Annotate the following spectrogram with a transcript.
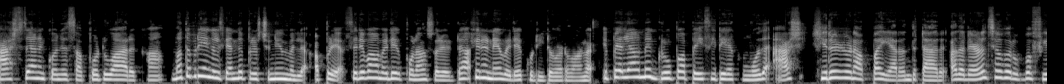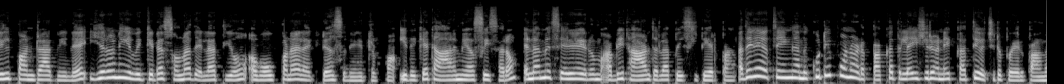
ஹேஷ் தான் எனக்கு கொஞ்சம் சப்போர்ட்டிவா இருக்கான் மத்தபடி எங்களுக்கு எந்த பிரச்சனையும் இல்லை. அப்படியா? சரிவா வெளியே போலாம் சொல்லிட்டு ஹீரோனே வெளியே கூட்டிட்டு வருவாங்க. இப்ப எல்லாருமே குரூப்பா பேசிட்டே இருக்கும்போது ஆஷ் ஹீரோனோட அப்பா இறந்துட்டாரு. அதை நினைச்சவ ரொம்ப ஃபீல் பண்றா அப்படின்னு ஹீரோனி இவகிட்ட சொன்னது எல்லாத்தையும் அவ ஓப்பனா கிட்ட சொல்லிட்டு இருப்பான் இதை கேட்ட ஆர்மி ஆஃபீஸரும் எல்லாமே சரியாயிரும் அப்படின்னு ஆறுதலா பேசிட்டே இருப்பாங்க. அதே நேரத்துல இங்க அந்த குட்டி பொண்ணோட பக்கத்துல ஹீரோனே கத்தி வச்சுட்டு போயிருப்பாங்க.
